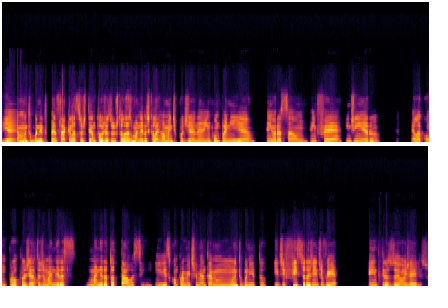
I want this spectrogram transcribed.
e, é muito bonito pensar que ela sustentou Jesus de todas as maneiras que ela realmente podia, né? Em companhia, em oração, em fé, em dinheiro. Ela comprou o projeto de maneira, maneira total, assim. E esse comprometimento é muito bonito e difícil da gente ver entre os evangelhos.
